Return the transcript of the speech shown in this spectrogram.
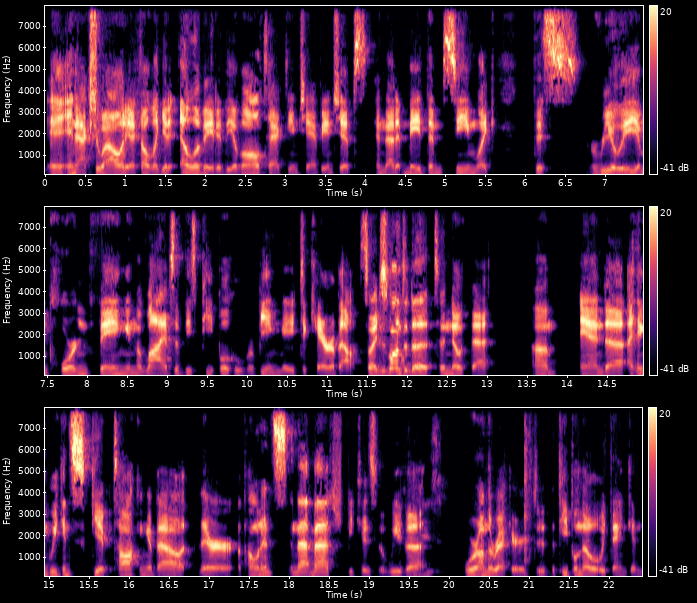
in, actuality i felt like it elevated the evolve tag team championships and that it made them seem like this really important thing in the lives of these people who were being made to care about. So i just wanted to, to note that. Um, and uh, I think we can skip talking about their opponents in that match because we've uh, nice we're on the record. The people know what we think, and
